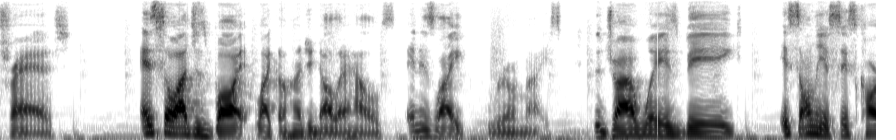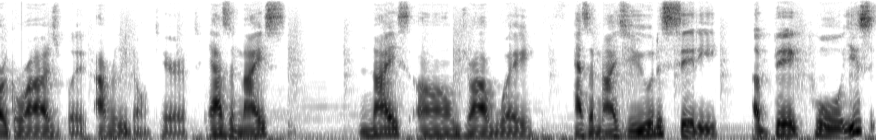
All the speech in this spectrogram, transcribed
trash. And so I just bought like a hundred dollar house and it's like real nice. The driveway is big. it's only a six car garage, but I really don't care. It has a nice, nice um driveway, has a nice view of the city, a big pool. You see,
